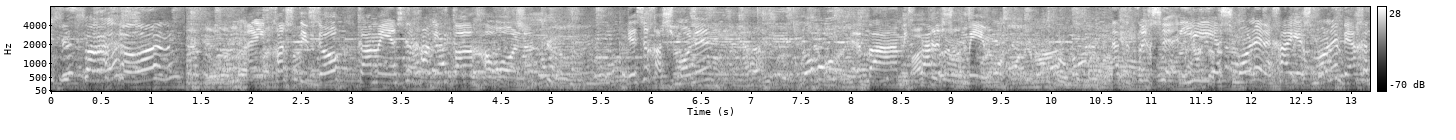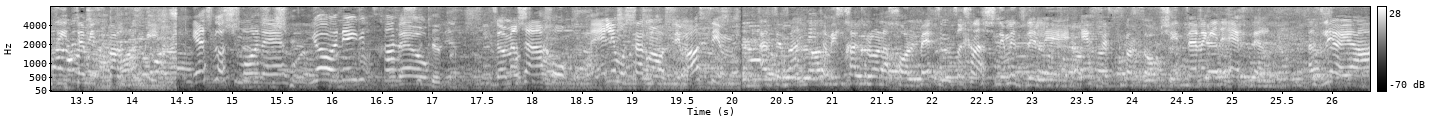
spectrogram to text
מספר אחרון? אני צריכה שתבדוק כמה יש לך מספר אחרון. יש לך שמונה? במספר רשומים. אתה צריך שלי יהיה שמונה, לך יהיה שמונה, ביחד זה יצא מספר זוגי. יש לו שמונה. יואו, אני הייתי צריכה... זהו. זה אומר שאנחנו... אין לי מושג מה עושים. מה עושים? אז הבנתי את המשחק לא נכון. בעצם צריך להשלים את זה לאפס בסוף, שיצא נגיד עשר. אז לי היה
